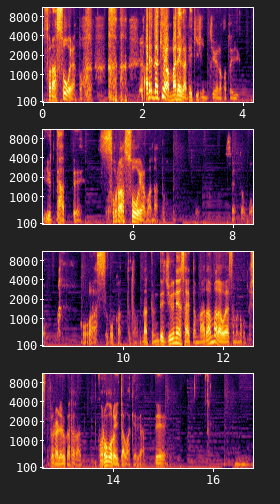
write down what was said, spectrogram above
そらそうやと。あれだけは真似ができひんっていうようなこと言ってはって、そらそうやわなと。そうやと思う。ここはすごかったと思う。だってで10年歳やったらまだまだ親様のこと知っておられる方がゴロゴロいたわけであって、うん、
